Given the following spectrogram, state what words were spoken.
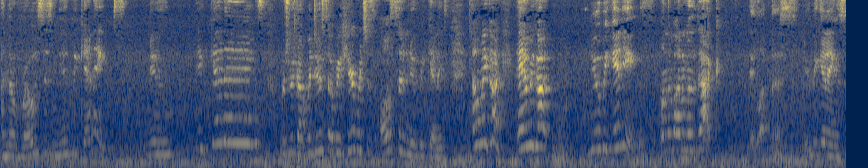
And the rose is new beginnings. New beginnings. Which we got Medusa over here, which is also new beginnings. Oh my god. And we got new beginnings on the bottom of the deck. They love this. New beginnings.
